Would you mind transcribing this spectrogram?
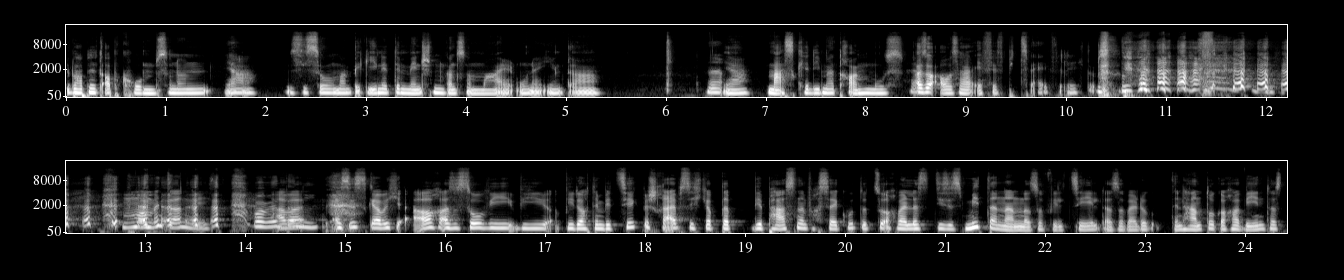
überhaupt nicht abgehoben, sondern ja, es ist so, man begegnet den Menschen ganz normal, ohne irgendeine Ja. ja. Maske, die man tragen muss. Ja. Also außer FFP2 vielleicht. Oder so. Momentan nicht. Momentan Aber nicht. es ist, glaube ich, auch, also so wie, wie, wie du auch den Bezirk beschreibst, ich glaube, da, wir passen einfach sehr gut dazu, auch weil das, dieses Miteinander so viel zählt. Also weil du den Handdruck auch erwähnt hast.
